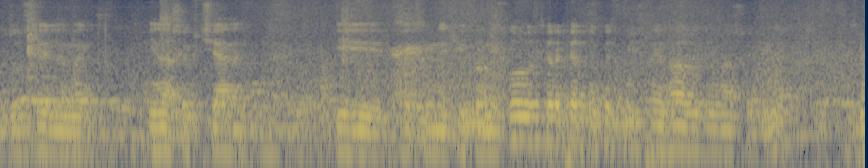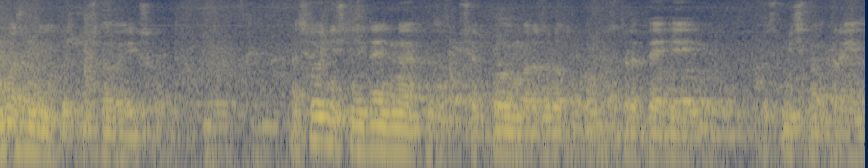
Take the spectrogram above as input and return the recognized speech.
з зусиллями і наших вчених, і працівників промисловості ракетно-космічної галузі нашої ми зможемо їх успішно вирішувати. На сьогоднішній день ми започатковуємо розробку стратегії Космічна Україна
